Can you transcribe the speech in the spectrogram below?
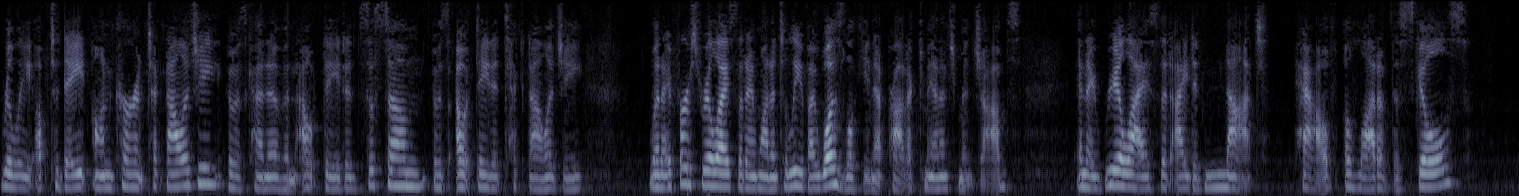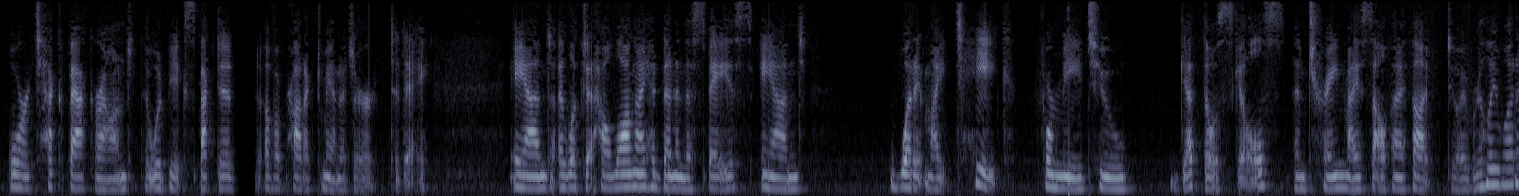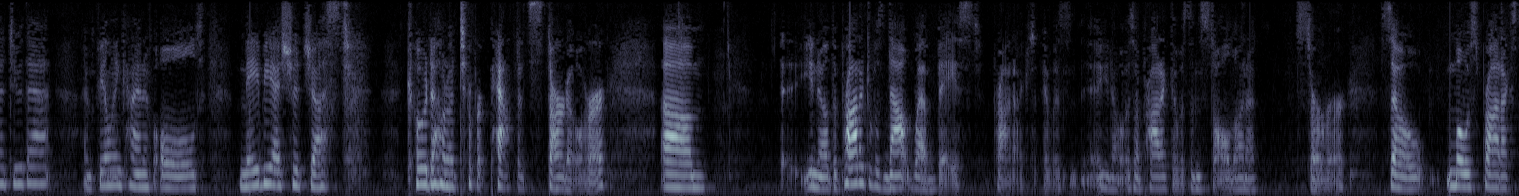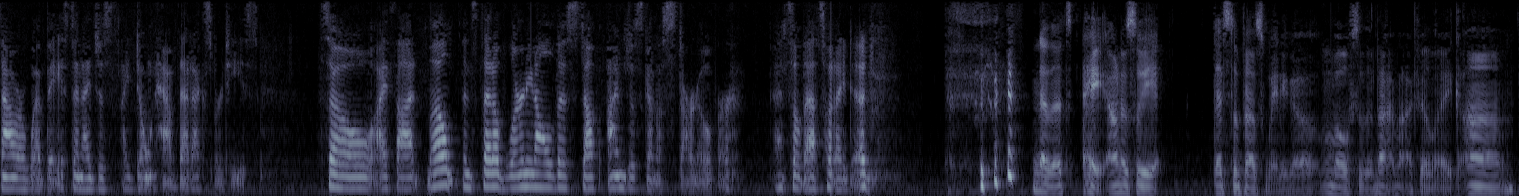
really up to date on current technology. It was kind of an outdated system, it was outdated technology. When I first realized that I wanted to leave, I was looking at product management jobs, and I realized that I did not have a lot of the skills or tech background that would be expected of a product manager today. And I looked at how long I had been in the space and what it might take for me to get those skills and train myself. And I thought, do I really want to do that? I'm feeling kind of old. Maybe I should just go down a different path and start over. Um, you know, the product was not web-based product. It was, you know, it was a product that was installed on a server. So most products now are web-based, and I just I don't have that expertise. So I thought, well, instead of learning all this stuff, I'm just gonna start over, and so that's what I did. no, that's hey, honestly, that's the best way to go most of the time. I feel like, um,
